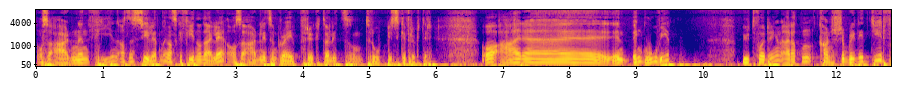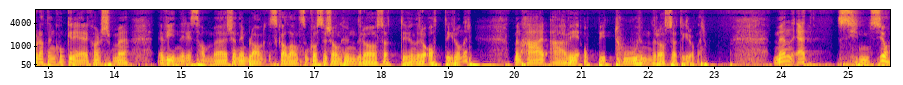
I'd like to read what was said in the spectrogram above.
Og så er den en fin Altså Syrligheten er ganske fin og deilig. Og så er den litt sånn grapefrukt og litt sånn tropiske frukter. Og er eh, en, en god vin. Utfordringen er at den kanskje blir litt dyr, fordi at den konkurrerer kanskje med viner i samme Chenin Blanc-skalaen som koster sånn 170-180 kroner. Men her er vi oppe i 270 kroner. Men jeg syns jo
